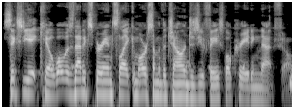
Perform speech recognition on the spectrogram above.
68 Kill. What was that experience like? And what were some of the challenges you faced while creating that film?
